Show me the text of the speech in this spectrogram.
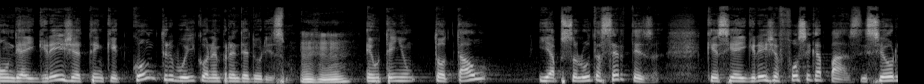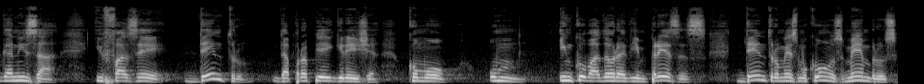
onde a igreja tem que contribuir com o empreendedorismo. Uhum. Eu tenho total e absoluta certeza que se a igreja fosse capaz de se organizar e fazer dentro da própria igreja como um incubadora de empresas, dentro mesmo com os membros,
